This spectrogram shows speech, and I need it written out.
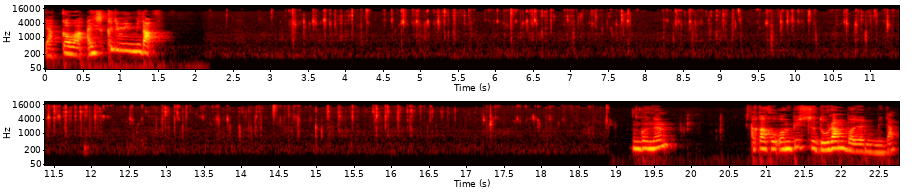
약과와 아이스크림입니다 이거는 아까 그 원피스 노랑 버전입니다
